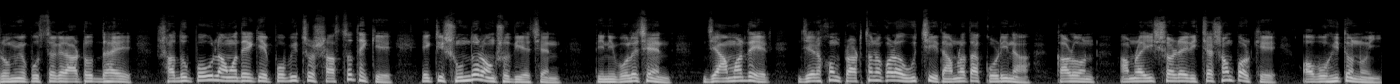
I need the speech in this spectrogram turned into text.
রোমিও পুস্তকের আট অধ্যায়ে সাধু পৌল আমাদেরকে পবিত্র স্বাস্থ্য থেকে একটি সুন্দর অংশ দিয়েছেন। তিনি বলেছেন যে, আমাদের যেরকম প্রার্থনা করা উচিত, আমরা তা করি না, কারণ আমরা ঈশ্বরের ইচ্ছা সম্পর্কে অবহিত নই।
